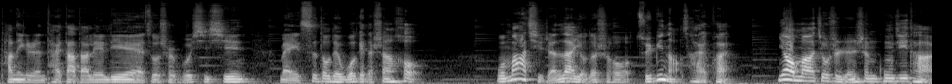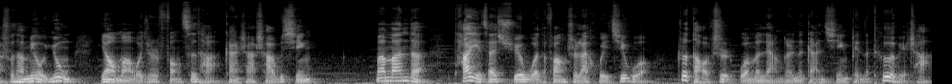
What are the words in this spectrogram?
他那个人太大大咧咧，做事不细心，每次都得我给他善后。我骂起人来，有的时候嘴比脑子还快。要么就是人身攻击他，说他没有用；要么我就是讽刺他，干啥啥不行。慢慢的，他也在学我的方式来回击我，这导致我们两个人的感情变得特别差。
